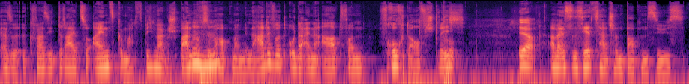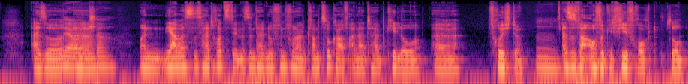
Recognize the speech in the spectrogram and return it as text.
also quasi 3 zu 1 gemacht. Jetzt bin ich mal gespannt, ob es überhaupt Marmelade wird oder eine Art von Fruchtaufstrich. Ja, Aber es ist jetzt halt schon bappensüß. Also, Ja, äh, klar. Und ja, aber es ist halt trotzdem, es sind halt nur 500 Gramm Zucker auf anderthalb Kilo äh, Früchte. Hm. Also es war auch wirklich viel Frucht. So.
